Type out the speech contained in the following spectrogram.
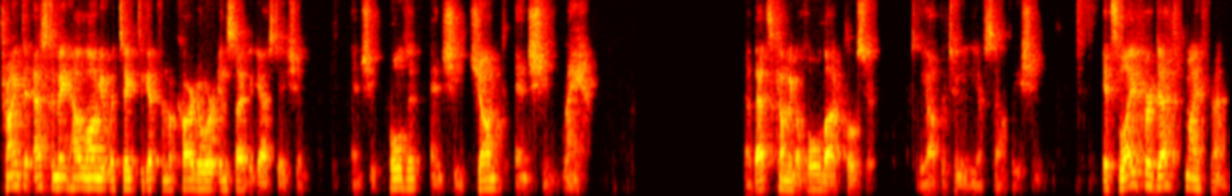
trying to estimate how long it would take to get from a car door inside the gas station. And she pulled it and she jumped and she ran. Now that's coming a whole lot closer to the opportunity of salvation. It's life or death, my friend.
